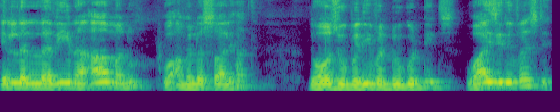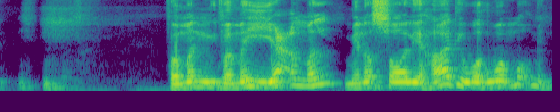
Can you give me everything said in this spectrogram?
إِلَّا الَّذِينَ آمَنُوا وَعَمِلُوا الصَّالِحَاتِ those who believe and do good deeds. Why is he reversed it? فَمَنْ, فَمَنْ يَعْمَلْ مِنَ الصَّالِحَاتِ وَهُوَ مُؤْمِنٌ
